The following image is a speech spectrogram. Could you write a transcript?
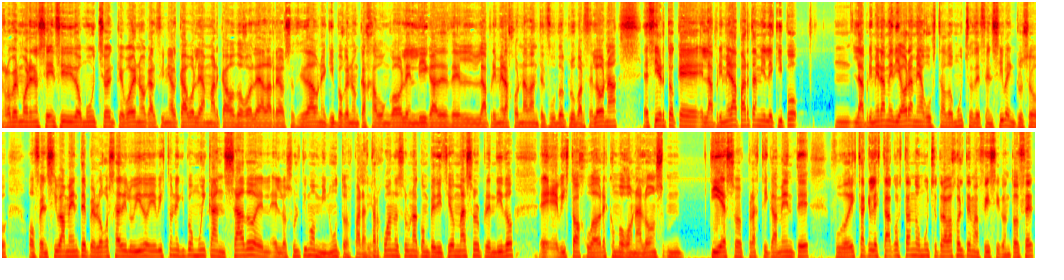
Robert Moreno se ha incidido mucho en que, bueno, que al fin y al cabo le han marcado dos goles a la Real Sociedad, un equipo que no encajaba un gol en liga desde el- la primera jornada ante el Fútbol Club Barcelona. Es cierto que en la primera parte a mí el equipo mm, la primera media hora me ha gustado mucho defensiva, incluso ofensivamente, pero luego se ha diluido y he visto un equipo muy cansado en, en los últimos minutos. Para estar jugando solo una competición me ha sorprendido. Eh, he visto a jugadores como Gonalón mm, tiesos prácticamente, futbolista que le está costando mucho trabajo el tema físico. Entonces,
